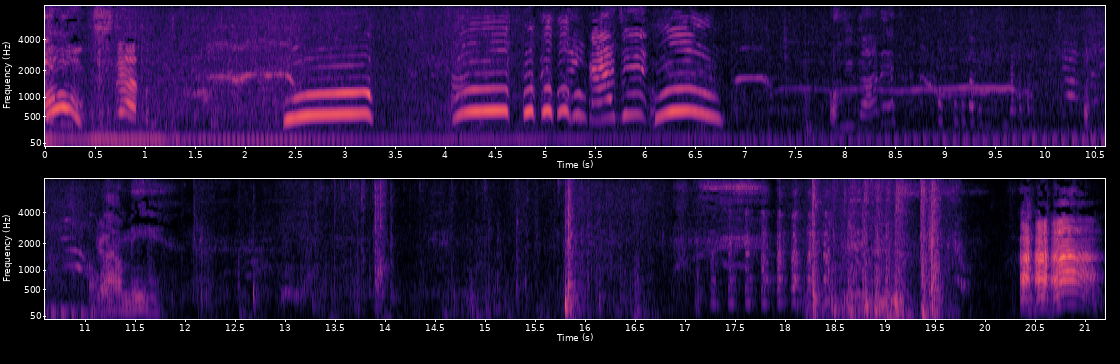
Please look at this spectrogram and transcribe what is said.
Oh, snap! Woo! Woo! Has it? Woo! You got it? Allow me. I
